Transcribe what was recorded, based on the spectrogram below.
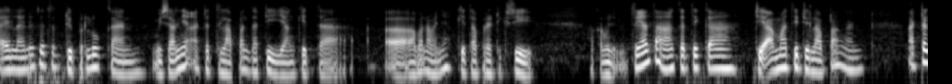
lain-lain itu tetap diperlukan. Misalnya ada delapan tadi yang kita uh, apa namanya? kita prediksi akan ternyata ketika diamati di lapangan ada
